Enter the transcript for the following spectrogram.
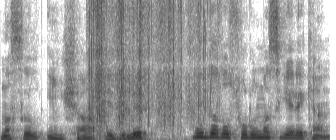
nasıl inşa edilir? Burada da sorulması gereken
